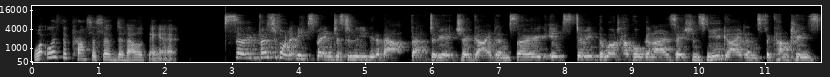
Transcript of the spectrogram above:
What was the process of developing it? So, first of all, let me explain just a little bit about that WHO guidance. So, it's the World Health Organization's new guidance for countries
